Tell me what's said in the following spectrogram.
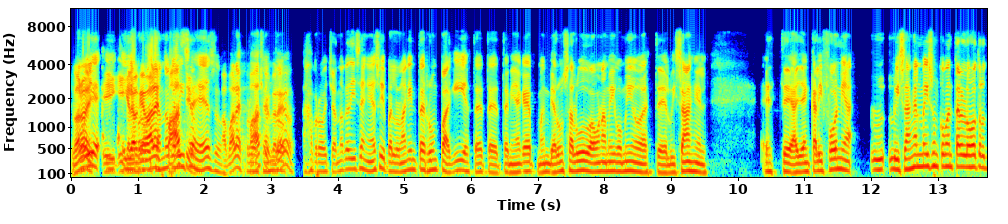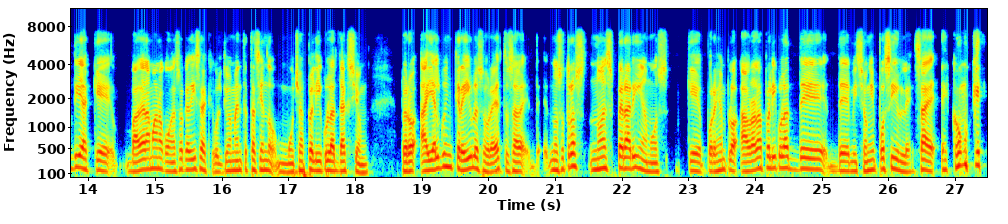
bueno, Oye, y, y, y, creo que vale espacio. Que dices eso, vale espacio, aprovechando, creo. aprovechando que dicen eso, y perdona que interrumpa aquí, este, este, tenía que enviar un saludo a un amigo mío, este Luis Ángel, este, allá en California. Luis Ángel me hizo un comentario los otros días que va de la mano con eso que dices, que últimamente está haciendo muchas películas de acción, pero hay algo increíble sobre esto, ¿sabes? Nosotros no esperaríamos que, por ejemplo, ahora las películas de, de Misión Imposible, ¿sabes? Es como que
